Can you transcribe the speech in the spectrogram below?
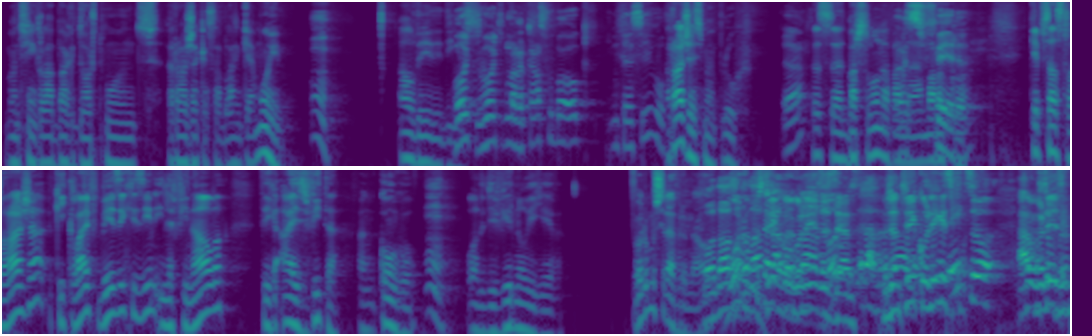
Mönchengladbach, Dortmund, Raja Casablanca, mooi. Hm. Al die, die dingen. Wordt, wordt het Marokkaans voetbal ook intensief? Of? Raja is mijn ploeg. Ja? Dat is het Barcelona van eh, sfeer, Marokko. hè? Ik heb zelfs Raja ik live bezig gezien in de finale tegen AS Vita van Congo. Hm. We hadden die 4-0 gegeven. Waarom moest je dat vermelden? Oh, dat Waarom moest je Congolezen vermelden? zijn. Je Er zijn twee collega's- Echt zo. Congolezen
